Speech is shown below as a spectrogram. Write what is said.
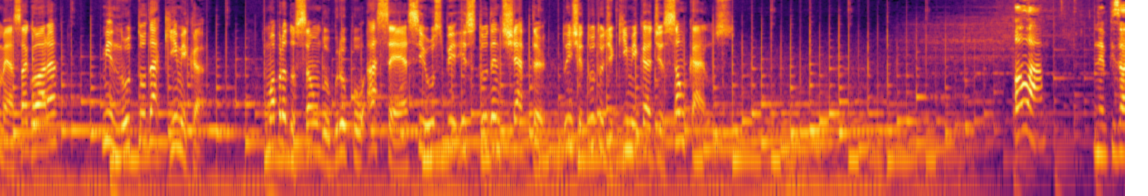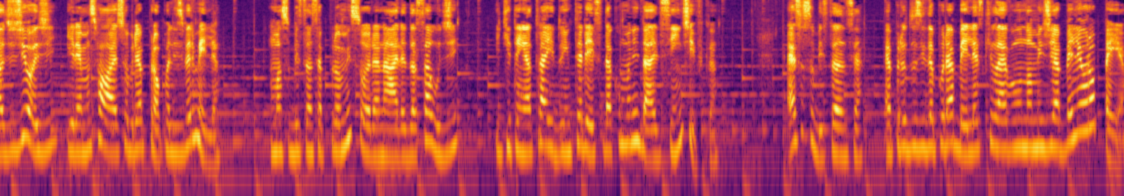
Começa agora Minuto da Química, uma produção do grupo ACS USP Student Chapter do Instituto de Química de São Carlos. Olá! No episódio de hoje, iremos falar sobre a própolis vermelha, uma substância promissora na área da saúde e que tem atraído o interesse da comunidade científica. Essa substância é produzida por abelhas que levam o nome de abelha europeia.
